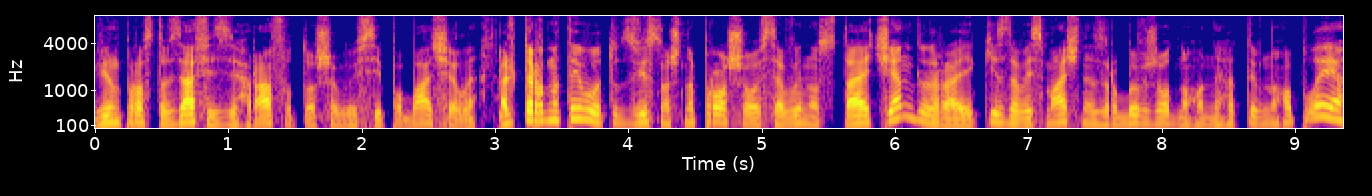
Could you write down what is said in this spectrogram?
Він просто взяв і зіграв у то, що ви всі побачили. Альтернативою тут, звісно ж, напрошувався винос Тая Чендлера, який за весь матч не зробив жодного негативного play-я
